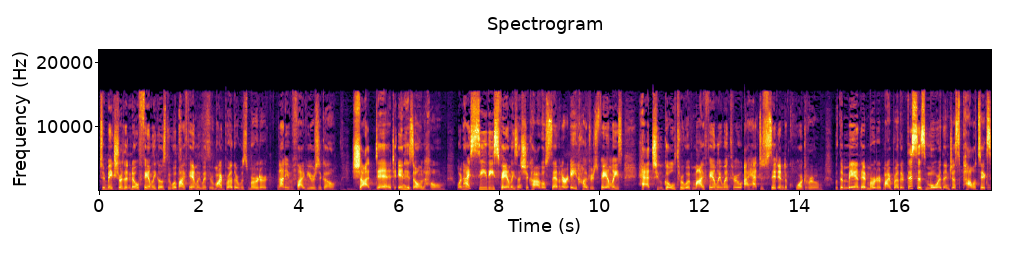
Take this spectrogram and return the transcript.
to make sure that no family goes through what my family went through. My brother was murdered not even five years ago, shot dead in his own home. When I see these families in Chicago, seven or eight hundred families had to go through what my family went through. I had to sit in the courtroom with the man that murdered my brother. This is more than just politics.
